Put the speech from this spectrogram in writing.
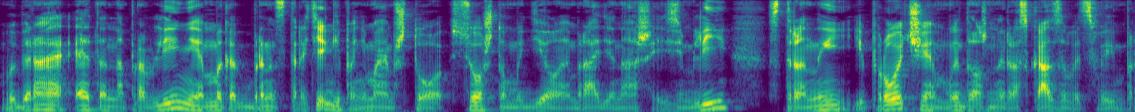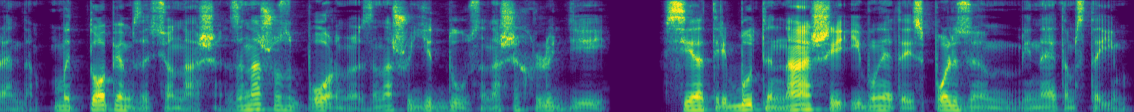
Выбирая это направление, мы как бренд-стратеги понимаем, что все, что мы делаем ради нашей земли, страны и прочее, мы должны рассказывать своим брендам. Мы топим за все наше, за нашу сборную, за нашу еду, за наших людей. Все атрибуты наши, и мы это используем, и на этом стоим.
